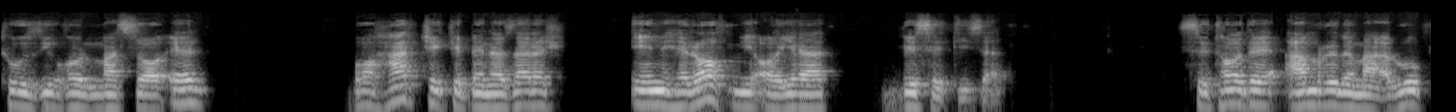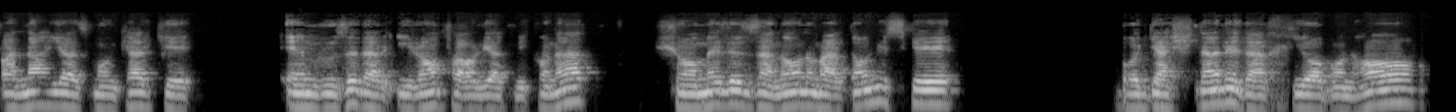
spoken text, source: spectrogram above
توضیح المسائل با هر چه که به نظرش انحراف می آید بستیزد. ستاد امر به معروف و نهی از منکر که امروزه در ایران فعالیت می کند شامل زنان و مردانی است که با گشتن در خیابانها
